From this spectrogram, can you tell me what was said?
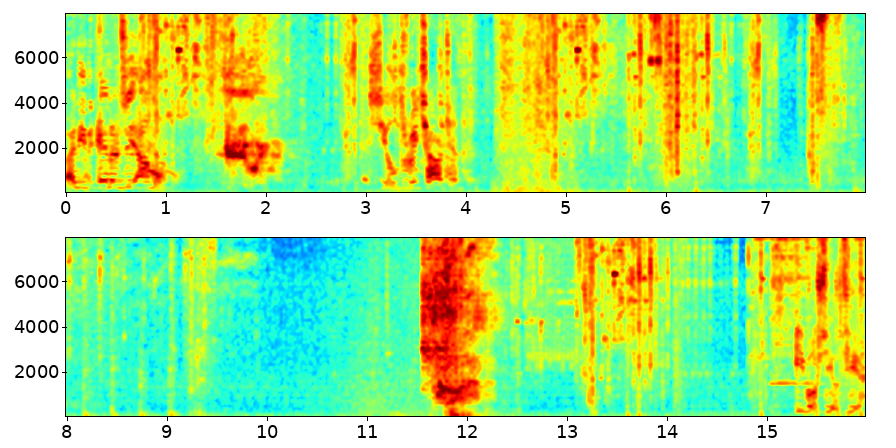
I need energy ammo. Healing. Shields recharging. Evo shield here.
